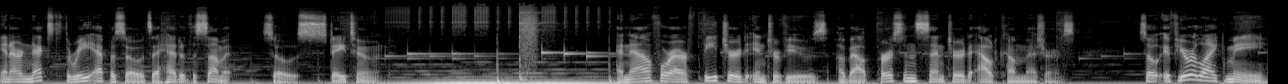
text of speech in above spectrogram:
in our next three episodes ahead of the summit, so stay tuned. And now for our featured interviews about person centered outcome measures. So, if you're like me,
